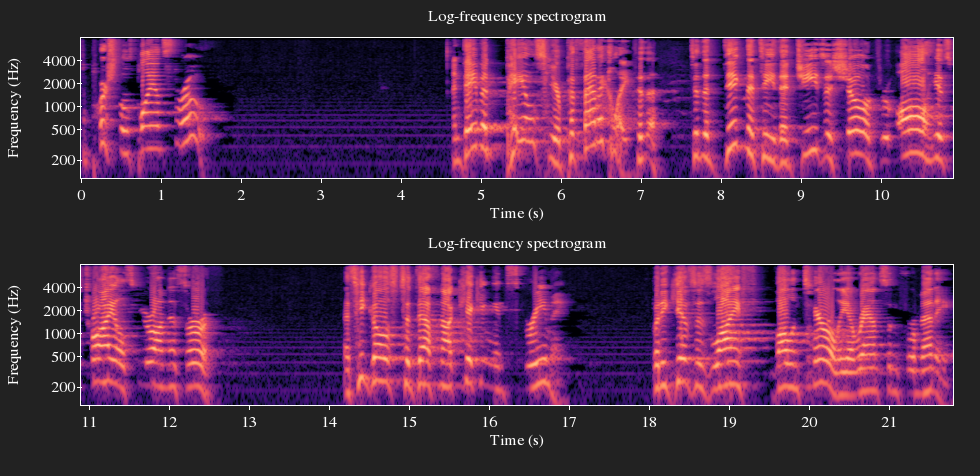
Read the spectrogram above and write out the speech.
to push those plans through. And David pales here pathetically to the, to the dignity that Jesus showed through all his trials here on this earth. As he goes to death not kicking and screaming, but he gives his life voluntarily a ransom for many.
